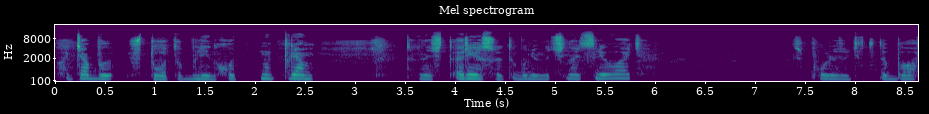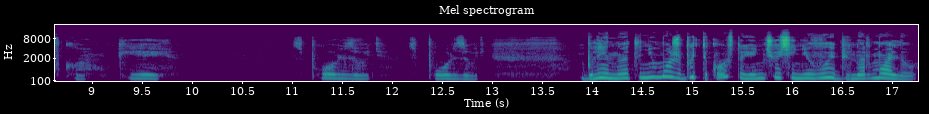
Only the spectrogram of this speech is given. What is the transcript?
Хотя бы что-то, блин, хоть, ну, прям... Значит, аресу это будем начинать сливать. Использовать автодобавка. Окей. Использовать. Использовать. Блин, ну это не может быть такого, что я ничего себе не выбью нормального.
